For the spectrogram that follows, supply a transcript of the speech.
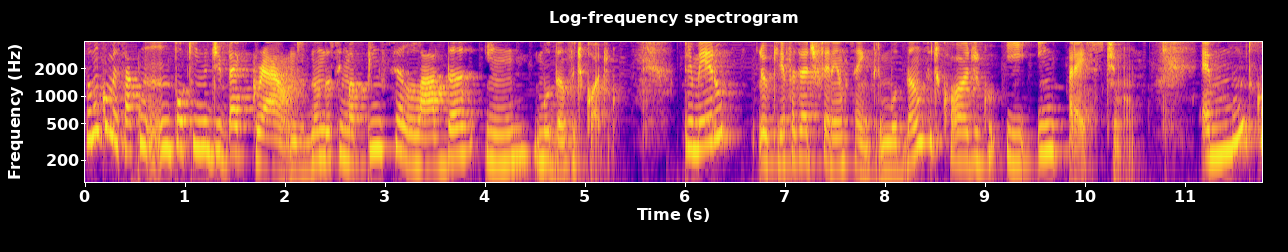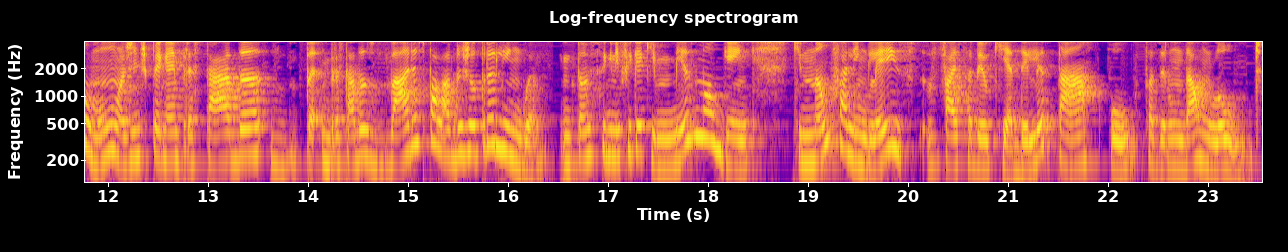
Vamos começar com um pouquinho de background, dando assim uma pincelada em mudança de código. Primeiro, eu queria fazer a diferença entre mudança de código e empréstimo. É muito comum a gente pegar emprestada, emprestadas várias palavras de outra língua. Então isso significa que mesmo alguém que não fala inglês vai saber o que é deletar ou fazer um download.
